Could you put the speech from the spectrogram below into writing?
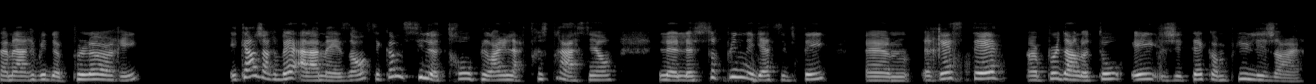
ça m'est arrivé de pleurer. Et quand j'arrivais à la maison, c'est comme si le trop-plein, la frustration, le, surplus de négativité euh, restait un peu dans l'auto et j'étais comme plus légère.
